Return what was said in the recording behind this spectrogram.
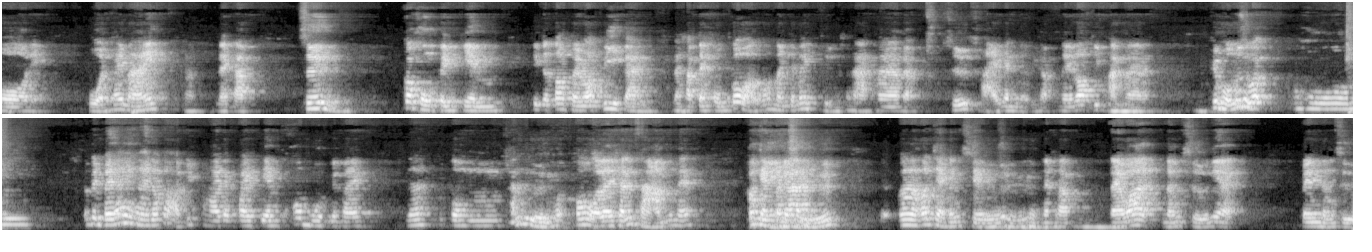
วเนี่ยโหวตให้ไหมนะครับ ซึ่ง ก็คงเป็นเกมที่จะต้องไปร็อบบี้กันนะครับ แต่ผมก็หวังว่ามันจะไม่ถึงขนาดมาแบบซื้อขายกันเหมือนกับในรอบที่ผ่านมา คือผมรู้สึกว่าโอ้โหมันมันเป็นไปได้ยังไงเราก็อภิปรายกันไปเตรียมข้อมูลกันไปนะตรงชั้นอื่นเขาเขาบอกอะไรชั้นสามใช่ไหมก็แจกหนังสือเออเขาแจกหนังสือนะครับ แต่ว่าหนังสือเนี่ย เป็นหนังสือ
